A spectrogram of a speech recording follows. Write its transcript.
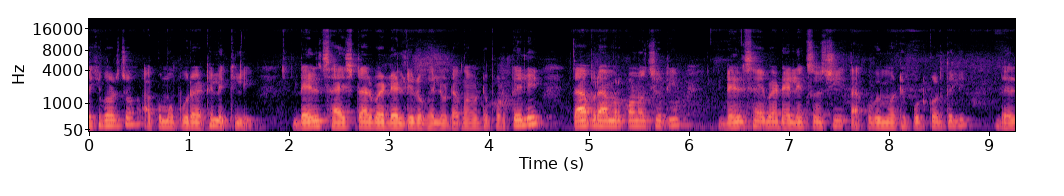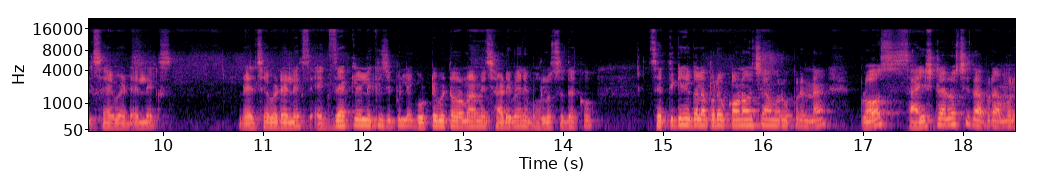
ଦେଖିପାରୁଛ ଆକୁ ମୁଁ ପୁରା ଏଠି ଲେଖିଲି del psi star by del ଟିର ଭ୍ୟାଲ୍ୟୁଟାକୁ ଆମେ ଏଠି ପଢ଼ିଦେଲି ତାପରେ ଆମର କ'ଣ ଅଛି ଏଠି del psi by del x ଅଛି ତାକୁ ବି ମୁଁ ଏଠି ପୁଟ୍ କରିଦେଲି del psi by del x del ছেবে ডেল ଏକ୍ଜାକ୍ଟଲି ଲେଖିଛି ପିଲେ ଗୋଟେ ବି ଟର୍ମ ଆମେ ଛାଡ଼ିବାନି ଭଲସେ ଦେଖ ସେତିକି ହେଇଗଲା ପରେ କ'ଣ ଅଛି ଆମର ଉପରେ ନା ପ୍ଲସ୍ ଷ୍ଟାର୍ ଅଛି ତାପରେ ଆମର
